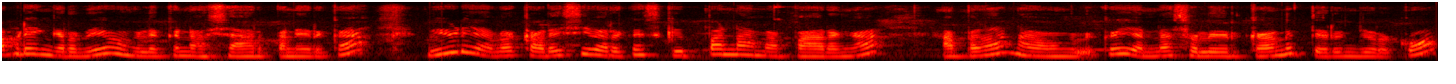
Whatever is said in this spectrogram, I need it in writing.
அப்படிங்கிறதையும் உங்களுக்கு நான் ஷேர் பண்ணியிருக்கேன். வீடியோவை கடைசி வரைக்கும் ஸ்கிப் பண்ணாமல் பாருங்கள் அப்போ தான் நான் உங்களுக்கு என்ன சொல்லியிருக்கேன்னு தெரிஞ்சிருக்கும்.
